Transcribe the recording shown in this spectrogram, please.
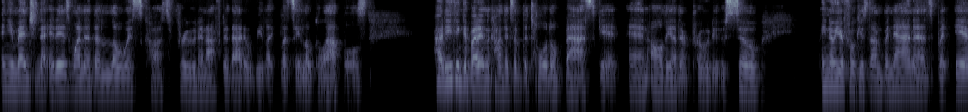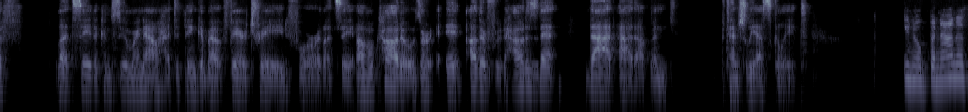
And you mentioned that it is one of the lowest cost fruit and after that it would be like let's say local apples. How do you think about it in the context of the total basket and all the other produce? So i know you're focused on bananas but if let's say the consumer now had to think about fair trade for let's say avocados or eh, other fruit how does that that add up and potentially escalate you know bananas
